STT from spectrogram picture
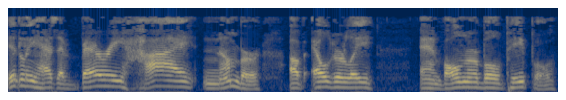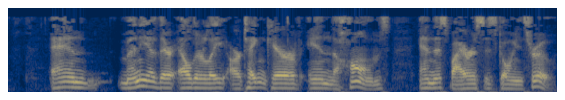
Italy has a very high number of elderly and vulnerable people and many of their elderly are taken care of in the homes and this virus is going through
